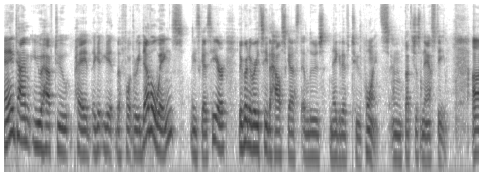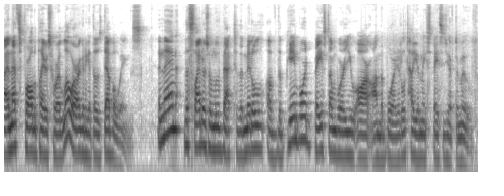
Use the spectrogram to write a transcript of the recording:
And anytime you have to pay get, get the four, three devil wings, these guys here, you're going to receive a house guest and lose negative two points, and that's just nasty. Uh, and that's for all the players who are lower are going to get those devil wings. And then the sliders will move back to the middle of the game board based on where you are on the board. It'll tell you how many spaces you have to move.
